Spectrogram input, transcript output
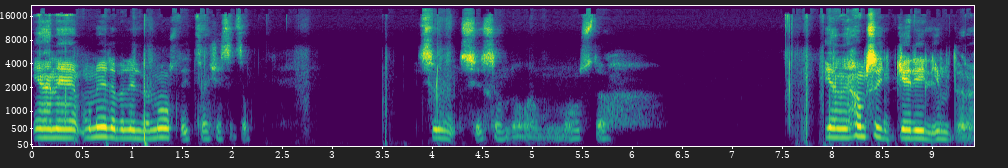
Yani bunu da böyle non-stop için şey seçim. Şimdi seçim dolar non-stop. Yani hamsın geril imdana.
